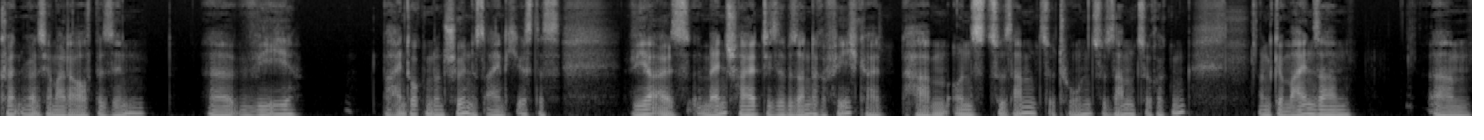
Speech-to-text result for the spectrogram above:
könnten wir uns ja mal darauf besinnen, äh, wie beeindruckend und schön es eigentlich ist, dass wir als Menschheit diese besondere Fähigkeit haben, uns zusammenzutun, zusammenzurücken und gemeinsam ähm,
